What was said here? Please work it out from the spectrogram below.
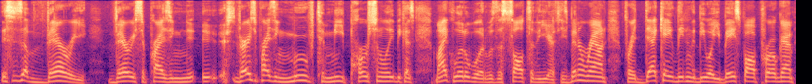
This is a very, very surprising, uh, very surprising move to me personally because Mike Littlewood Littlewood was the salt of the earth. He's been around for a decade leading the BYU baseball program.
